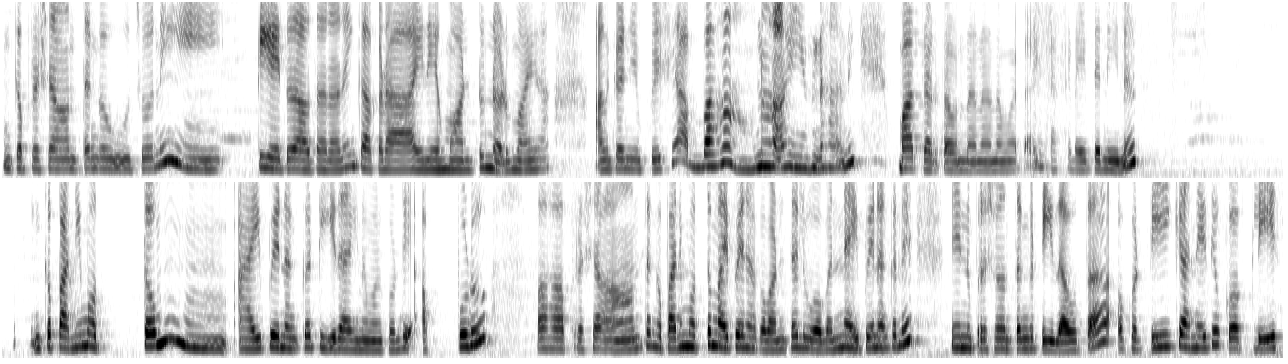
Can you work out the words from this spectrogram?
ఇంకా ప్రశాంతంగా కూర్చొని టీ అయితే తాగుతానని ఇంకా అక్కడ ఆయన ఏమో అంటున్నాడు మా ఆయన. అందుకని చెప్పేసి అబ్బా అవునా అవునా అని మాట్లాడుతూ ఉన్నాను అనమాట ఇంకా అక్కడైతే నేను. ఇంకా పని మొత్తం అయిపోయినాక టీ తాగినాం అనుకోండి. అప్పుడు ఆహా ప్రశాంతంగా. పని మొత్తం అయిపోయినాక వంటలు అవన్నీ అయిపోయినాకనే నేను ప్రశాంతంగా టీ తాగుతా. ఒక టీకి అనేది ఒక ప్లేస్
